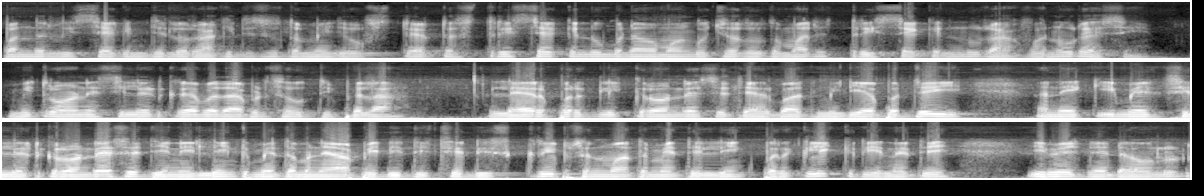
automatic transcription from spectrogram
પંદર વીસ સેકન્ડ જેટલું રાખી દઈશું. તમે જો સ્ટેટસ ત્રીસ સેકન્ડનું બનાવવા માંગો છો તો તમારે ત્રીસ સેકન્ડનું રાખવાનું રહેશે. મિત્રો, આને સિલેક્ટ કર્યા બાદ આપણે સૌથી પહેલાં લેયર પર ક્લિક કરવાનું રહેશે, ત્યારબાદ મીડિયા પર જઈ અને એક ઇમેજ સિલેક્ટ કરવાનું રહેશે, જેની લિંક મેં તમને આપી દીધી છે. ડિસ્ક્રિપ્શનમાં તમે તે લિંક પર ક્લિક કરી અને તે ઇમેજને ડાઉનલોડ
